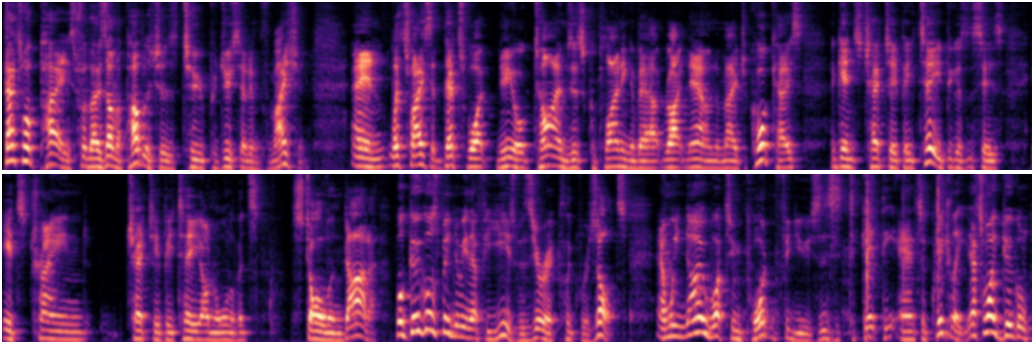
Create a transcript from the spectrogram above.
that's what pays for those other publishers to produce that information. And let's face it, that's what New York Times is complaining about right now in a major court case against ChatGPT because it says it's trained ChatGPT on all of its stolen data. Well, Google's been doing that for years with zero click results. And we know what's important for users is to get the answer quickly. That's why Google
